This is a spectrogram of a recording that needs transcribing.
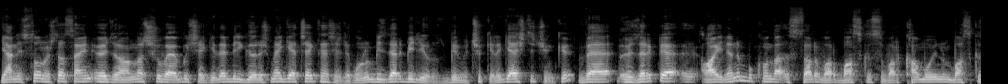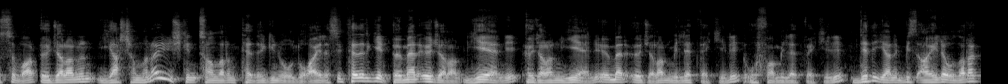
Yani sonuçta Sayın Öcalan'la şu veya bu şekilde bir görüşme gerçekleşecek. Onu bizler biliyoruz. Bir buçuk yılı geçti çünkü. Ve özellikle e, ailenin bu konuda ısrarı var, baskısı var, kamuoyunun baskısı var. Öcalan'ın yaşamına ilişkin insanların tedirgin olduğu, ailesi tedirgin. Ömer Öcalan yeğeni, Öcalan'ın yeğeni, Ömer Öcalan milletvekili, Urfa milletvekili. Dedi yani biz aile olarak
